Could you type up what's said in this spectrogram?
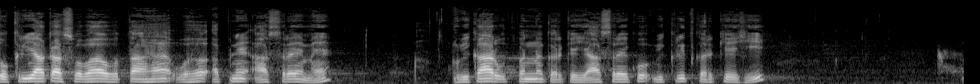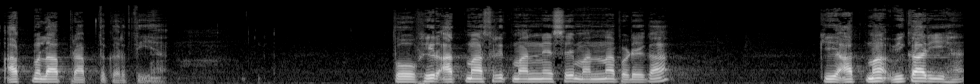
तो क्रिया का स्वभाव होता है, वह अपने आश्रय में विकार उत्पन्न करके ही आश्रय को विकृत करके ही आत्मलाभ प्राप्त करती है। तो फिर आत्माश्रित मानने से मानना पड़ेगा कि आत्मा विकारी है।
